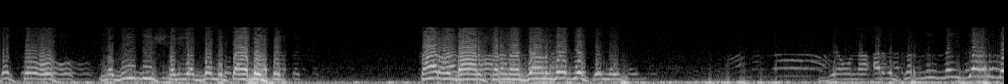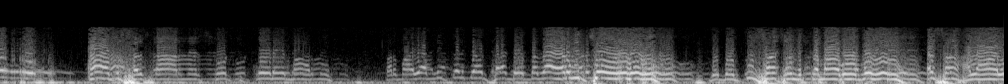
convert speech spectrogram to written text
دسو، نبی دی شریعت کے مطابق کاروبار کرنا جان دے جی کہ نہیں. جی انہیں ارد کرنی نہیں جان دے آپ سرکار نے سوٹ کوڑے مارنے فرمایا نکل جاؤ ساڈے بغیر جب تسا ان کماو گے اصا حلال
